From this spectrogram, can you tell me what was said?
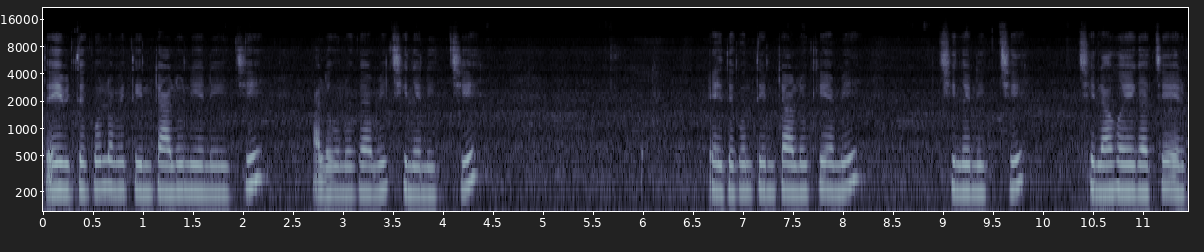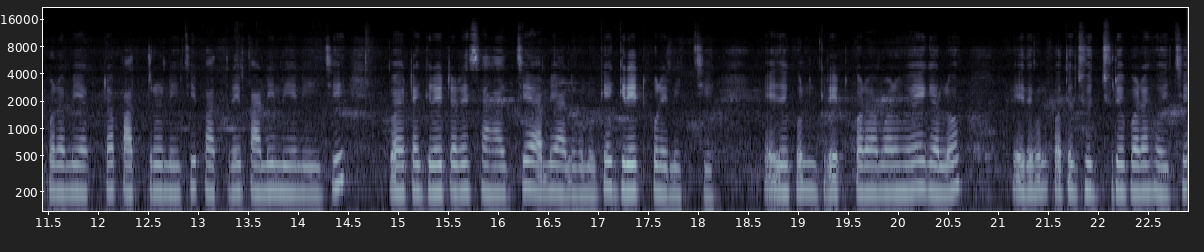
তো এই দেখুন, আমি তিনটা আলু নিয়ে নিয়েছি। আলুগুলোকে আমি ছিলে নিচ্ছি। এই দেখুন, তিনটা আলুকে আমি ছিলে নিচ্ছি। ছিলা হয়ে গেছে। এরপর আমি একটা পাত্র নিয়েছি, পাত্রে পানি নিয়ে নিয়েছি। একটা গ্রেটারের সাহায্যে আমি আলুগুলোকে গ্রেট করে নিচ্ছি। এই দেখুন, গ্রেট করা আমার হয়ে গেল। এই দেখুন, কত ঝুরঝুরে পড়া হয়েছে।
